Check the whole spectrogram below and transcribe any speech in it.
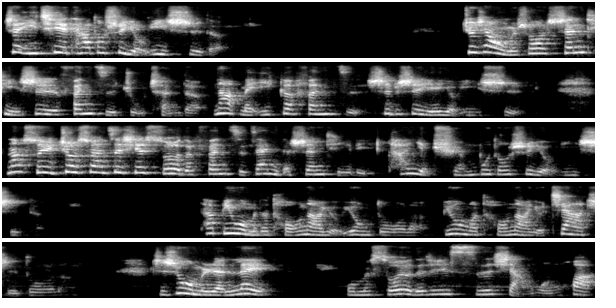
这一切它都是有意识的，就像我们说身体是分子组成的，那每一个分子是不是也有意识？那所以，就算这些所有的分子在你的身体里，它也全部都是有意识的。它比我们的头脑有用多了，比我们头脑有价值多了。只是我们人类，我们所有的这些思想文化，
